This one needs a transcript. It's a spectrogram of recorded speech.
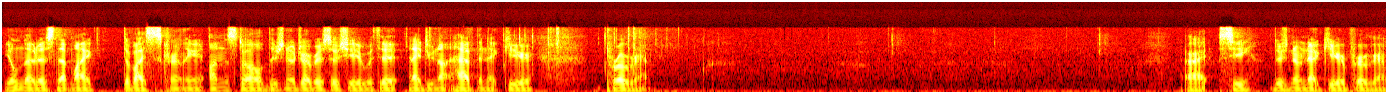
you'll notice that my device is currently uninstalled, there's no driver associated with it, and I do not have the Netgear program. Alright, see, there's no Netgear program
